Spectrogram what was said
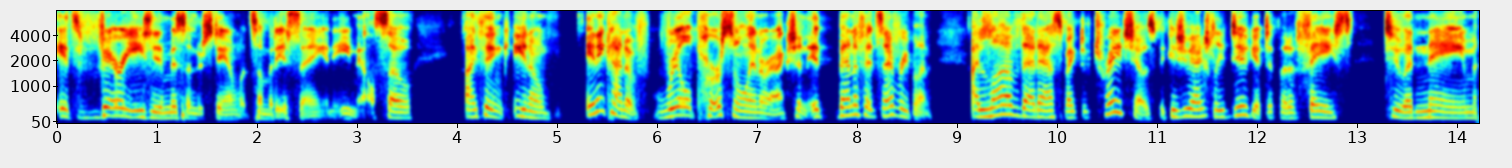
it's very easy to misunderstand what somebody is saying in email. So I think, you know, any kind of real personal interaction, it benefits everyone. I love that aspect of trade shows because you actually do get to put a face to a name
